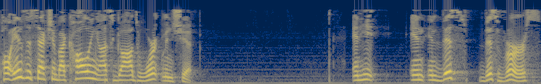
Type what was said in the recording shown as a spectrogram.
Paul ends this section by calling us God's workmanship. And he, in, in this, this verse,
